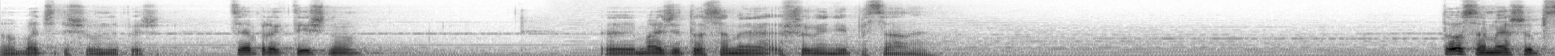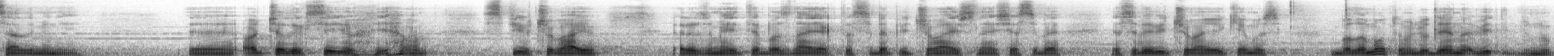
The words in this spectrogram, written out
О, бачите, що вони пишуть? Це практично е, майже те саме, що мені писали. То саме, що писали мені. Отче Олексію, я вам співчуваю, розумієте, бо знаю, як ти себе відчуваєш. Знаєш, я себе, я себе відчуваю якимось баламутом. Людина від, ну,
